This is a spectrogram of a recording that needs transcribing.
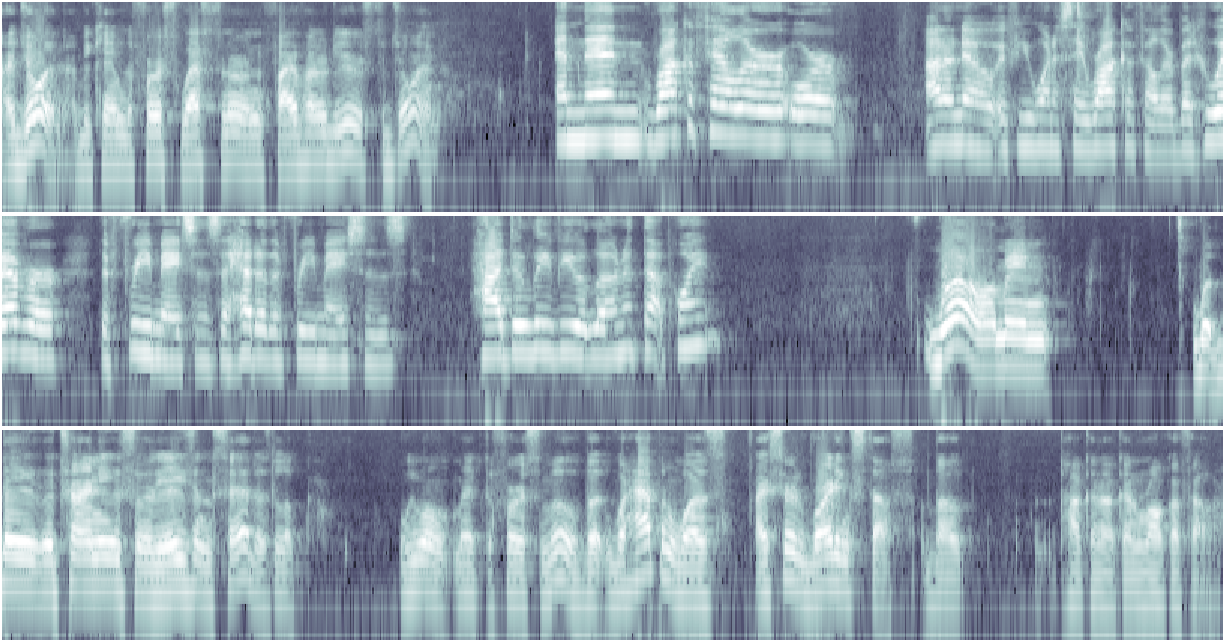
I joined. I became the first Westerner in 500 years to join. And then Rockefeller, or I don't know if you want to say Rockefeller, but whoever the Freemasons, the head of the Freemasons, had to leave you alone at that point? Well, I mean, what they, the Chinese or the Asians said is, look, we won't make the first move. But what happened was I started writing stuff about Takenaka and Rockefeller.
